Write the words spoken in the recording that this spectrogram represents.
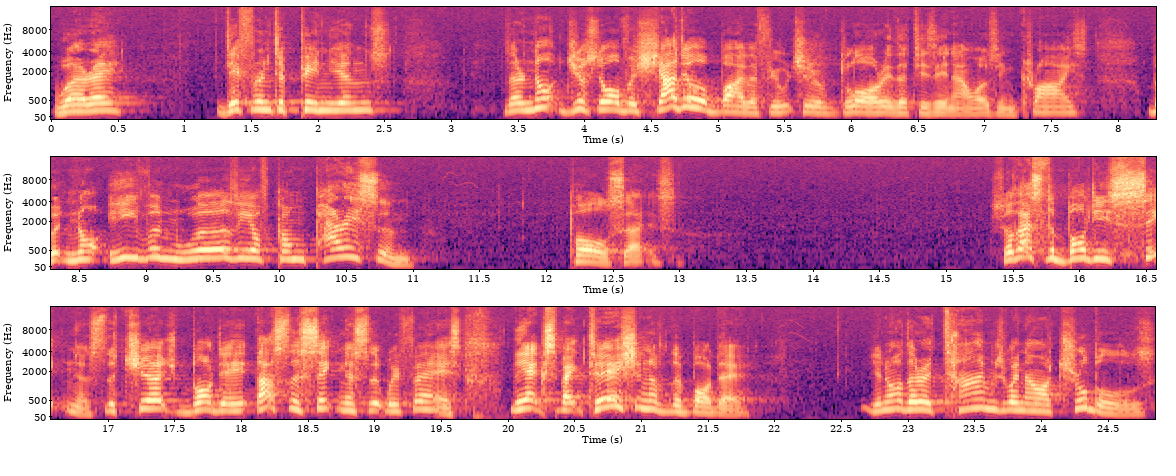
worry, different opinions, they're not just overshadowed by the future of glory that is in ours in Christ, but not even worthy of comparison, Paul says. So that's the body's sickness, the church body, that's the sickness that we face. The expectation of the body. You know, there are times when our troubles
